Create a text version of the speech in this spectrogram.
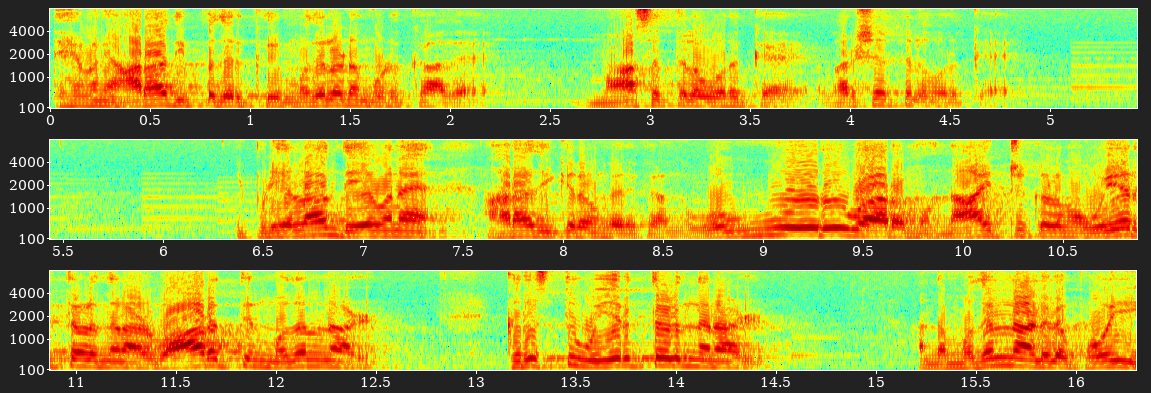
தேவனை ஆராதிப்பதற்கு முதலிடம் கொடுக்காத மாசத்துல ஒருக்க வருஷத்துல ஒருக்க. இப்படியெல்லாம் தேவனை ஆராதிக்கிறவங்க இருக்காங்க. ஒவ்வொரு வாரமும் ஞாயிற்றுக்கிழமை உயர்த்தெழுந்த நாள் வாரத்தின் முதல் நாள் கிறிஸ்து உயர்த்தெழுந்த நாள். அந்த முதல் நாளில் போய்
